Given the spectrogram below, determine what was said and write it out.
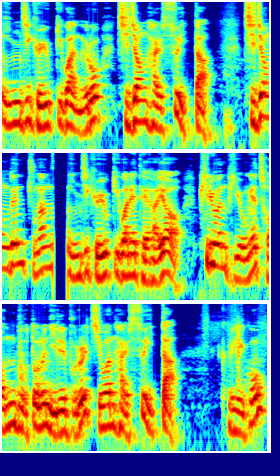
인지 교육기관으로 지정할 수 있다. 지정된 중앙 인지 교육기관에 대하여 필요한 비용의 전부 또는 일부를 지원할 수 있다. 그리고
